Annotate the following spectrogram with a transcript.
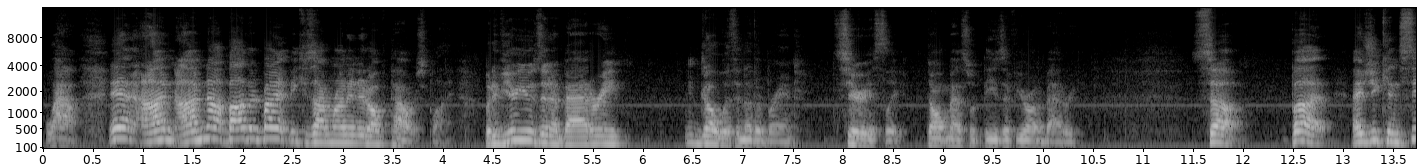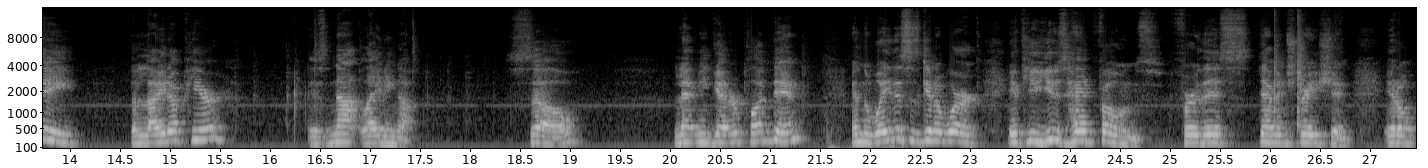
wow. And I'm I'm not bothered by it because I'm running it off power supply. But if you're using a battery, go with another brand. Seriously, don't mess with these if you're on a battery. So, but as you can see, the light up here is not lighting up. So, let me get her plugged in. And the way this is going to work, if you use headphones for this demonstration, it'll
